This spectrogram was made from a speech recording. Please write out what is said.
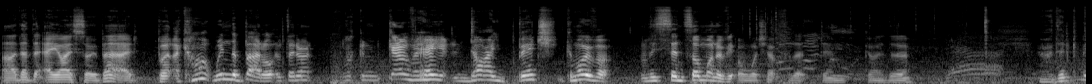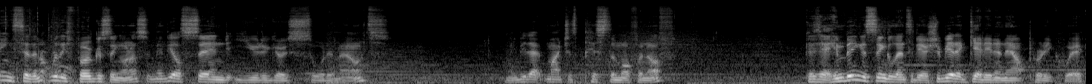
uh, that the AI is so bad, but I can't win the battle if they don't fucking get over here and die, bitch! Come over! At least send someone over here. Oh, watch out for that damn guy there. Uh, that being said, they're not really focusing on us, so maybe I'll send you to go sort him out. Maybe that might just piss them off enough. Because, yeah, him being a single entity, I should be able to get in and out pretty quick.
